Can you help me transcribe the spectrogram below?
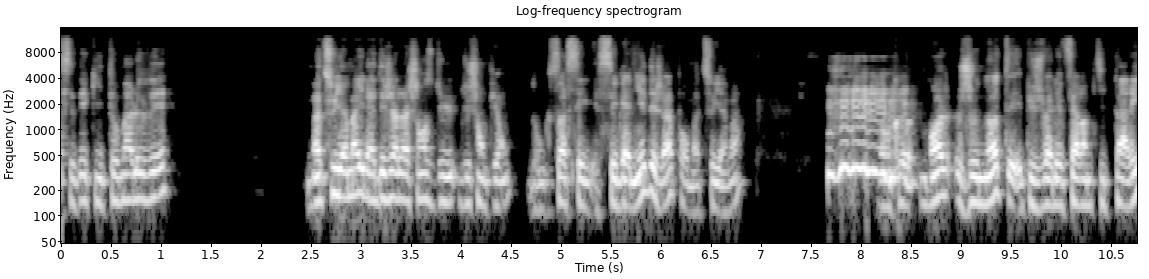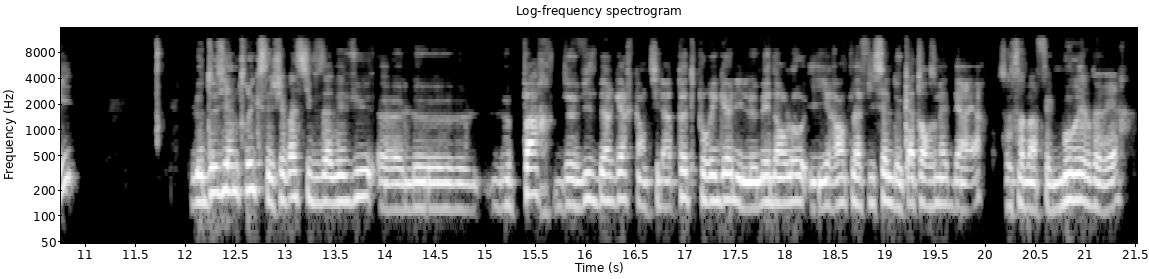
c'était qui Thomas Levé? Matsuyama, il a déjà la chance du, du champion. Donc, ça, c'est gagné déjà pour Matsuyama. Donc, euh, moi, je note et puis je vais aller faire un petit pari. Le deuxième truc, c'est, je sais pas si vous avez vu euh, le, le par de Wiesberger quand il a putt pour Eagle, il le met dans l'eau, il rentre la ficelle de 14 mètres derrière. Ça, ça m'a fait mourir de rire.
